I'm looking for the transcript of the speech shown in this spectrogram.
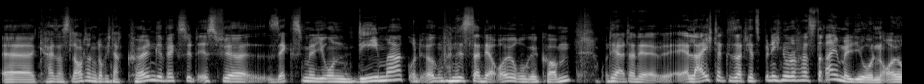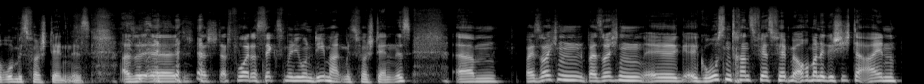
äh, Kaiserslautern, glaube ich, nach Köln gewechselt ist für 6 Millionen D-Mark und irgendwann ist dann der Euro gekommen und er hat dann erleichtert gesagt, jetzt bin ich nur noch das 3 Millionen Euro Missverständnis. Also äh, statt, statt, vorher das 6 Millionen D-Mark Missverständnis. Ähm, bei solchen, bei solchen äh, großen Transfers fällt mir auch immer eine Geschichte ein,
